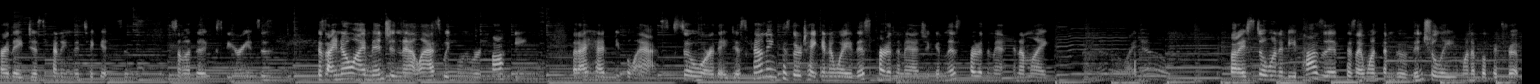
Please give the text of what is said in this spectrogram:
are they discounting the tickets and some of the experiences? Because I know I mentioned that last week when we were talking, but I had people ask, so are they discounting because they're taking away this part of the magic and this part of the magic? And I'm like. But I still want to be positive because I want them to eventually want to book a trip.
